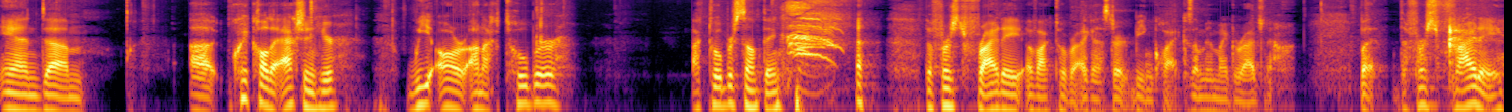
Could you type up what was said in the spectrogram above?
And um, uh, quick call to action here. We are on October, October something. the first Friday of October. I gotta start being quiet because I'm in my garage now. But the first Friday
